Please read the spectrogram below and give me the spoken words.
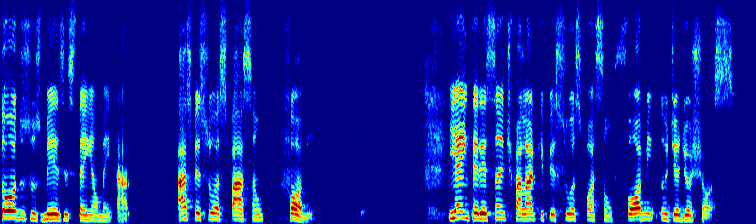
todos os meses tem aumentado. As pessoas passam fome. E é interessante falar que pessoas passam fome no dia de Oxóssi.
